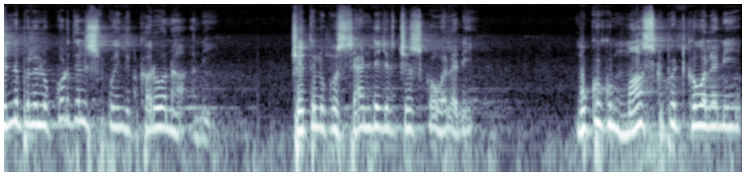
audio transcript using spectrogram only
చిన్నపిల్లలకు కూడా తెలిసిపోయింది కరోనా అని. చేతులకు శానిటైజర్ చేసుకోవాలని. ముక్కుకు మాస్క్ పెట్టుకోవాలని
